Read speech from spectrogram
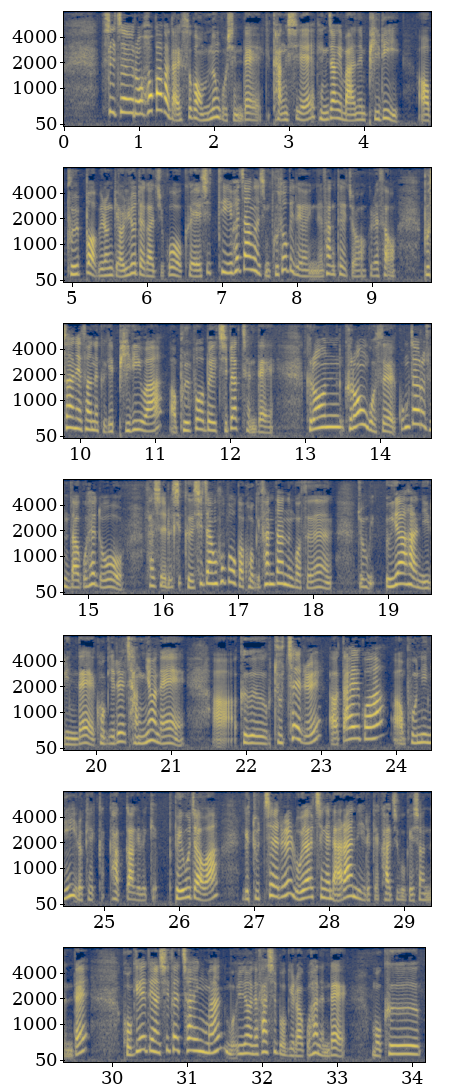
실제로 허가가 날 수가 없는 곳인데 당시에 굉장히 많은 비리, 어, 불법 이런 게 연루돼 가지고 그 LCT 회장은 지금 구속이 되어 있는 상태죠. 그래서 부산에서는 그게 비리와 어, 불법의 집약체인데 그런 그런 곳을 공짜로 준다고 해도 사실 그 시장 후보가 거기 산다는 것은 좀 의아한 일인데 거기를 작년에 아, 그두 채를 어, 딸과 어, 본인이 이렇게 각각 이렇게 배우자와 이게 두 채를 로얄층에 나란히 이렇게 가지고 계셨는데 거기에 대한 시세 차익만 뭐 1년에 40억이라고 하는데 뭐그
